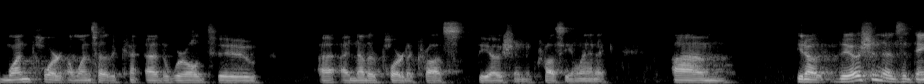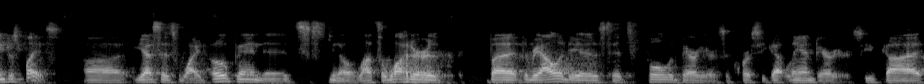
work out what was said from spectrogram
one port on one side of the, the world to uh, another port across the ocean, across the Atlantic. Um, you know, the ocean is a dangerous place. Uh, yes, it's wide open, it's, you know, lots of water, but the reality is it's full of barriers. Of course, you've got land barriers, you've got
